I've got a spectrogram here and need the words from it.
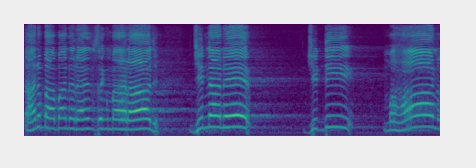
ਧੰਨ ਬਾਬਾ ਨਰੈਣ ਸਿੰਘ ਮਹਾਰਾਜ, ਜਿਨ੍ਹਾਂ ਨੇ ਜਿੱਡੀ ਮਹਾਨ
